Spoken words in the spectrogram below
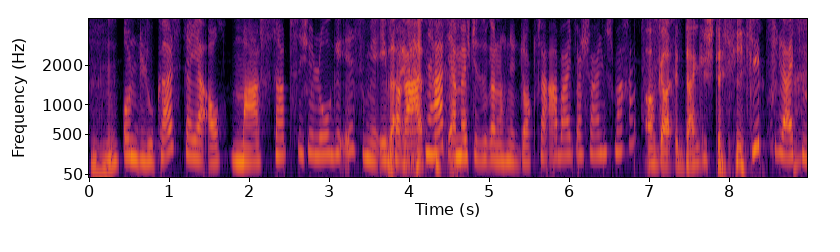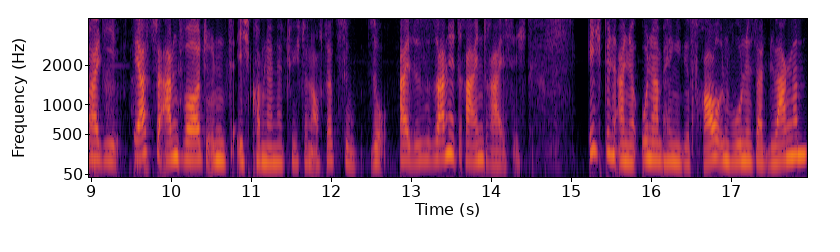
Mhm. Und Lukas, der ja auch Masterpsychologe ist und mir eben Sa- verraten hat, er möchte sogar noch eine Doktorarbeit wahrscheinlich machen. Oh Gott, danke Steffi. Gib vielleicht mal die erste Antwort und ich komme dann natürlich dann auch dazu. So, also Susanne 33. Ich bin eine unabhängige Frau und wohne seit langem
